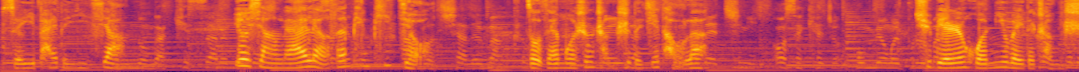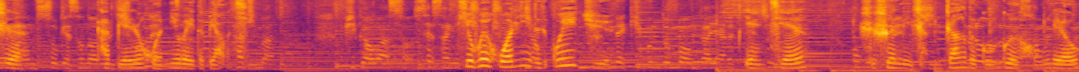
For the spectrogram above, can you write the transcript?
随意拍的意象，又想来两三瓶啤酒，走在陌生城市的街头了。去别人活腻味的城市，看别人活腻味的表情，体会活腻的规矩。眼前。是顺理成章的滚滚洪流，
